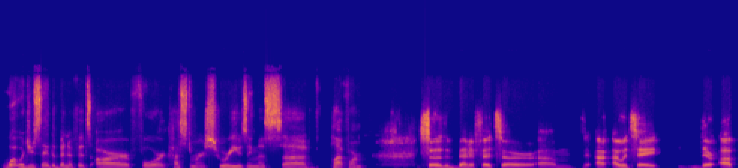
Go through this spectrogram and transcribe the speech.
What would you say the benefits are for customers who are using this uh, platform? So the benefits are, um, I, I, would say, they're up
